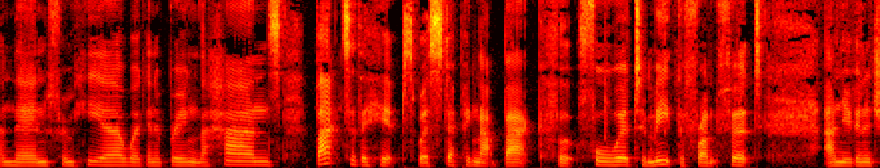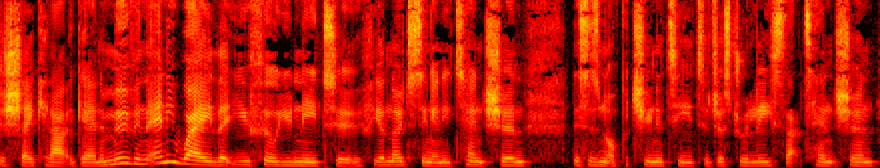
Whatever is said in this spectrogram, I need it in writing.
And then from here, we're going to bring the hands back to the hips. We're stepping that back foot forward to meet the front foot. And you're going to just shake it out again and move in any way that you feel you need to. If you're noticing any tension, this is an opportunity to just release that tension.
